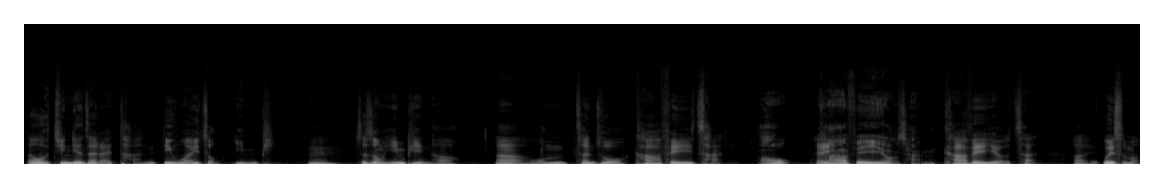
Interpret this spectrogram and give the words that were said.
那我今天再来谈另外一种饮品。嗯，这种饮品哈啊，我们称作咖啡禅哦。咖啡也有禅，咖啡也有禅啊？为什么？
